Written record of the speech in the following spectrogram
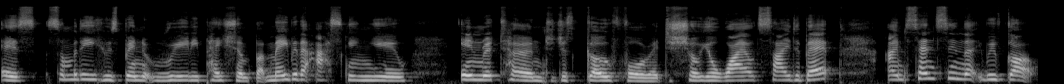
is somebody who's been really patient, but maybe they're asking you in return to just go for it, to show your wild side a bit. I'm sensing that we've got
